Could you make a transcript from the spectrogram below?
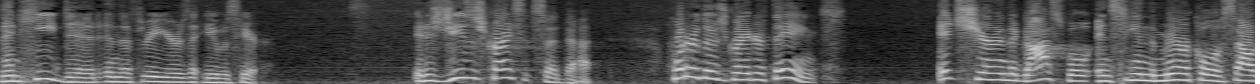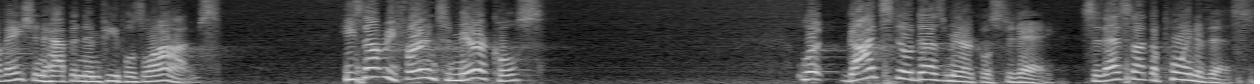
than he did in the three years that he was here. It is Jesus Christ that said that. What are those greater things? It's sharing the gospel and seeing the miracle of salvation happen in people's lives. He's not referring to miracles. Look, God still does miracles today. So that's not the point of this.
